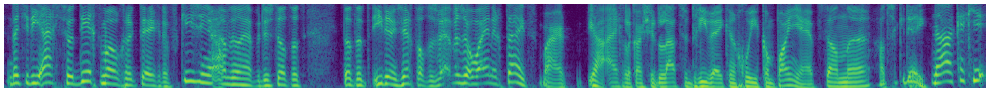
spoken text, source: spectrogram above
En dat je die eigenlijk zo dicht mogelijk tegen de verkiezingen aan wil hebben. Dus dat het, dat het iedereen zegt altijd, we hebben zo weinig tijd. Maar ja, eigenlijk als je de laatste drie weken een goede campagne hebt, dan eh had ik idee. Nou, kijk, je,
